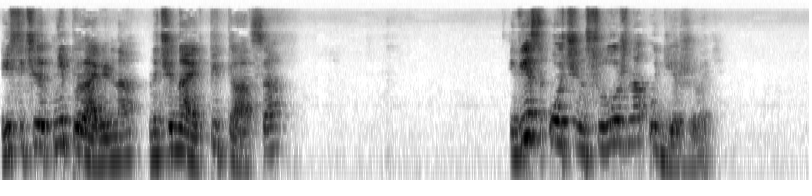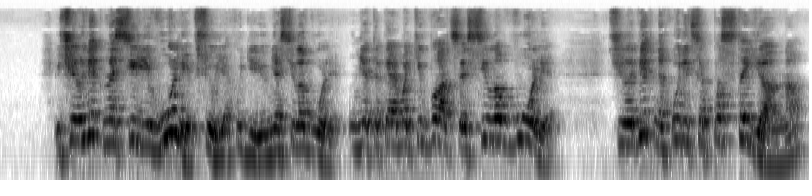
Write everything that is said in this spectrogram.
Если человек неправильно начинает питаться, вес очень сложно удерживать. И человек на силе воли, все, я худею, у меня сила воли, у меня такая мотивация, сила воли. Человек находится постоянно,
